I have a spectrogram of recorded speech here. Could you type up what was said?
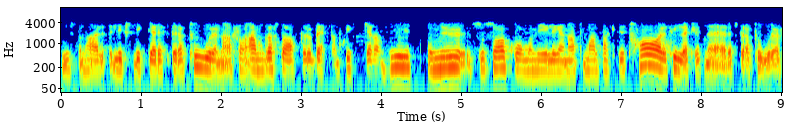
just de här livsviktiga respiratorerna från andra stater och bett dem skicka dem hit. Och nu så sa Cuomo nyligen att man faktiskt har tillräckligt med respiratorer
